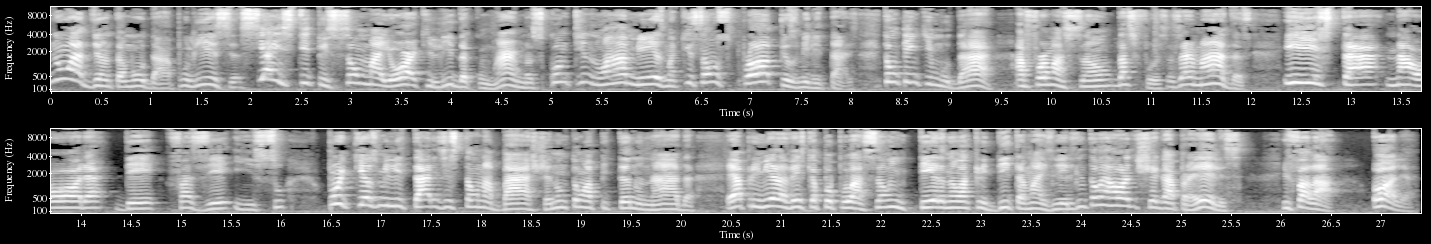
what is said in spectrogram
não adianta mudar a polícia se a instituição maior que lida com armas continuar a mesma, que são os próprios militares. Então tem que mudar a formação das Forças Armadas. E está na hora de fazer isso, porque os militares estão na baixa, não estão apitando nada. É a primeira vez que a população inteira não acredita mais neles. Então é a hora de chegar para eles e falar: olha,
